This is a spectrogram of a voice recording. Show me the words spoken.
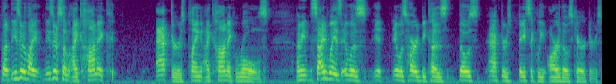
but these are like these are some iconic actors playing iconic roles. I mean, Sideways it was it it was hard because those actors basically are those characters.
